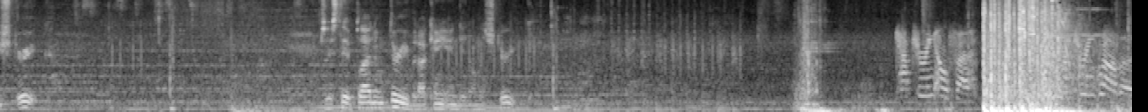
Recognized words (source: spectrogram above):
streak. Just hit platinum three, but I can't end it on the streak. Capturing Alpha. Capturing Bravo.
